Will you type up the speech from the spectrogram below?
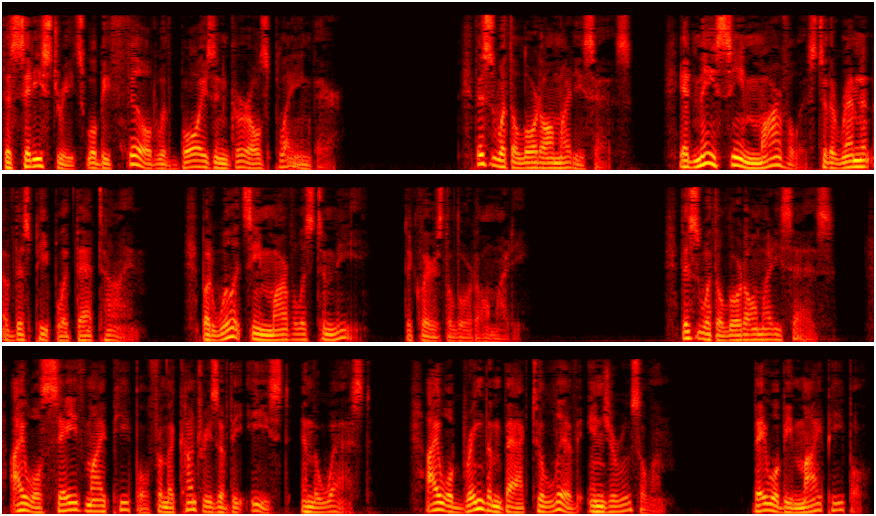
The city streets will be filled with boys and girls playing there. This is what the lord almighty says. It may seem marvelous to the remnant of this people at that time but will it seem marvelous to me declares the lord almighty. This is what the lord almighty says. I will save my people from the countries of the east and the west i will bring them back to live in jerusalem. They will be my people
